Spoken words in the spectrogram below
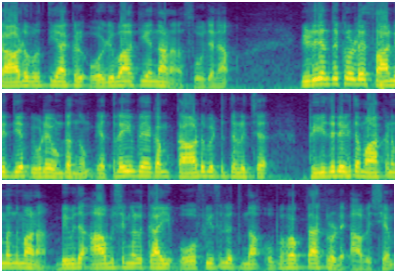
കാട് വൃത്തിയാക്കൽ ഒഴിവാക്കിയെന്നാണ് സൂചന. ഇഴജന്തുക്കളുടെ സാന്നിധ്യം ഇവിടെ ഉണ്ടെന്നും എത്രയും വേഗം കാട് വെട്ടിത്തെളിച്ച് ഭീതിരഹിതമാക്കണമെന്നുമാണ് വിവിധ ആവശ്യങ്ങൾക്കായി ഓഫീസിലെത്തുന്ന ഉപഭോക്താക്കളുടെ ആവശ്യം.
